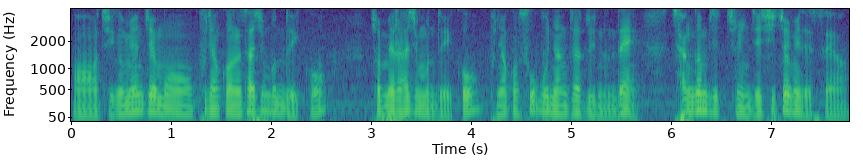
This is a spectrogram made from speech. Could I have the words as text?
어, 지금 현재 뭐 분양권을 사신 분도 있고 전매를 하신 분도 있고 분양권 소분양자도 있는데 잔금 대출 이제 시점이 됐어요.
